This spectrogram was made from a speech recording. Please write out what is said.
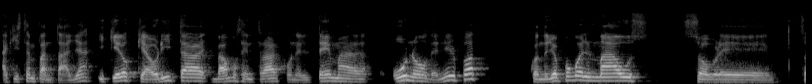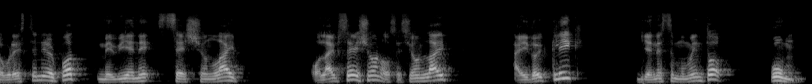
Aquí está en pantalla. Y quiero que ahorita vamos a entrar con el tema 1 de Nearpod. Cuando yo pongo el mouse sobre, sobre este Nearpod, me viene Session Live. O Live Session o Sesión Live. Ahí doy clic y en este momento, ¡pum!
